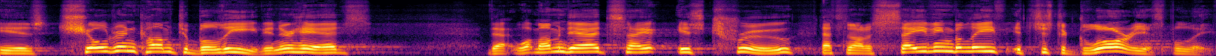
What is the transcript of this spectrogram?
is children come to believe in their heads that what mom and dad say is true. That's not a saving belief, it's just a glorious belief.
